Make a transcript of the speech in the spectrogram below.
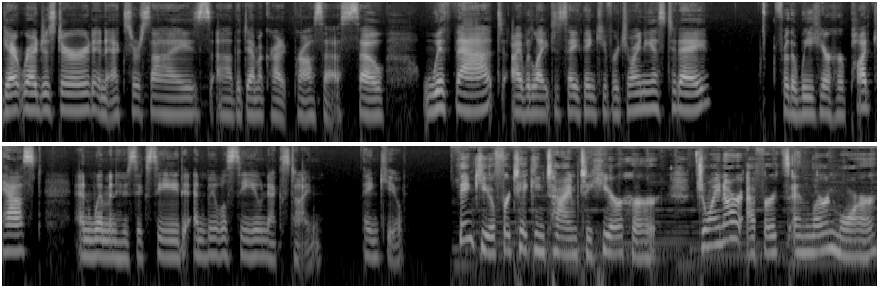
get registered, and exercise uh, the democratic process. So, with that, I would like to say thank you for joining us today for the We Hear Her podcast and Women Who Succeed, and we will see you next time. Thank you. Thank you for taking time to hear her. Join our efforts and learn more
